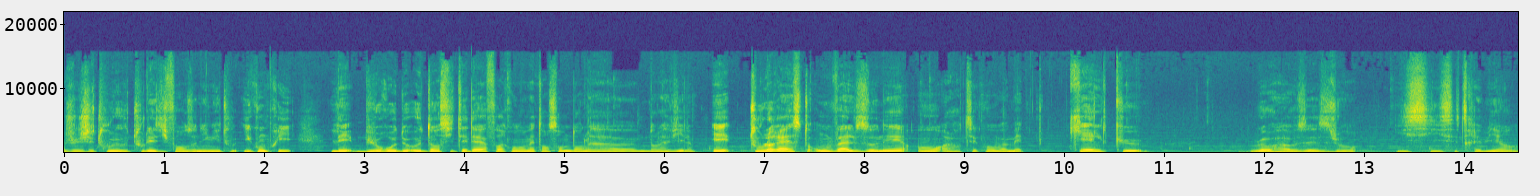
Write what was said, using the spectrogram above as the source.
J'ai tous les différents zonings et tout, y compris les bureaux de haute densité. D'ailleurs, il faudra qu'on en mette ensemble dans la, euh, dans la ville. Et tout le reste, on va le zoner en... Alors, tu sais quoi, on va mettre quelques row houses, genre ici, c'est très bien.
